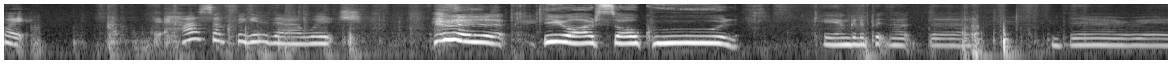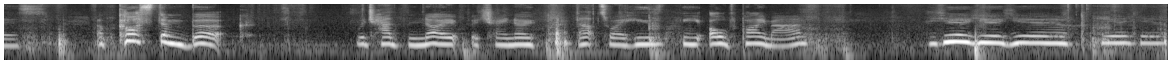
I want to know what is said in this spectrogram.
wait. It has something in there which. you are so cool. Okay, I'm gonna put that there. There is a custom book which had the note, which I know that's why he's the old pie man. Yeah, yeah, yeah, yeah, yeah.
